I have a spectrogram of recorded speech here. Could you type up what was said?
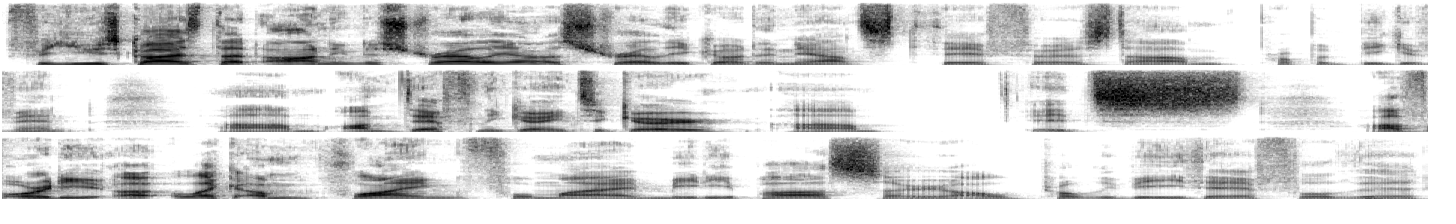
for you guys that aren't in Australia, Australia got announced their first um, proper big event. Um, I'm definitely going to go. Um, it's I've already uh, like I'm applying for my media pass, so I'll probably be there for the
